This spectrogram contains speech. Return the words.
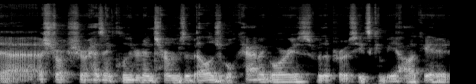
uh, a structure has included in terms of eligible categories where the proceeds can be allocated.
